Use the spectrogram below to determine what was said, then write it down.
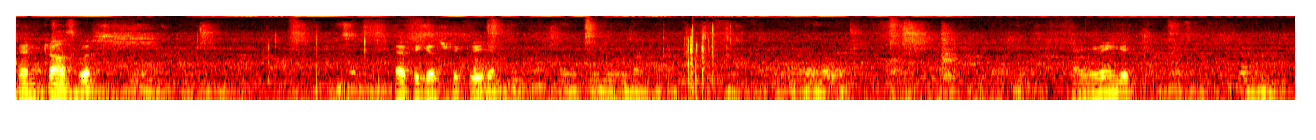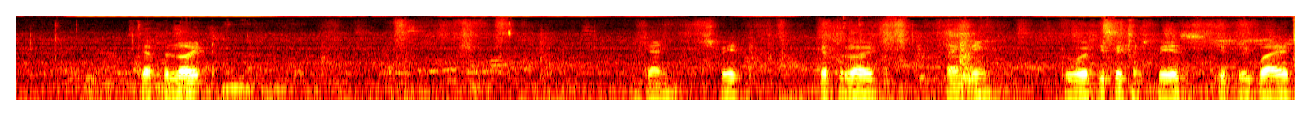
then transverse, epigastric region, angling it, cephaloid, then straight cephaloid, angling towards the patient's face if required,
